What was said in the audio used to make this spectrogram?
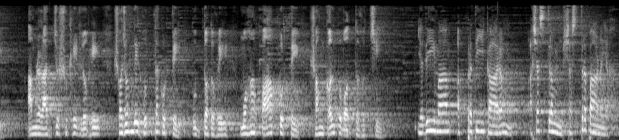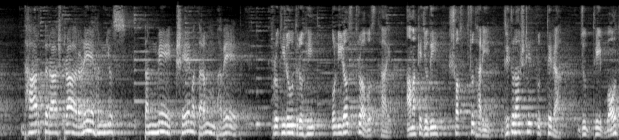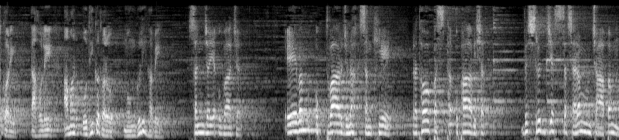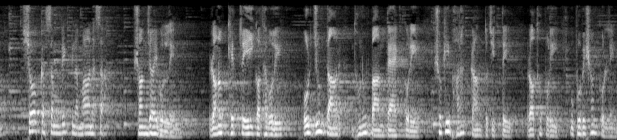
আমরা রাজ্য সুখের লোভে স্বজনদের হত্যা করতে উদ্যত হয়ে মহা পাপ করতে সংকল্পবদ্ধ হচ্ছি यदि माम् अप्रतीकारम् अशस्त्रं शस्त्रपाणयः धार्तराष्ट्रारणे हन्युस्तन्मे क्षेमतरं भवेत् প্রতিরোধ রহিত ও নিরস্ত্র অবস্থায় আমাকে যদি শস্ত্রধারী ধৃতরাষ্ট্রের পুত্রেরা যুদ্ধে বধ করে তাহলে আমার অধিকতর মঙ্গলই হবে सञ्जय उवाच एवम् उक्त्वार्जुनः सङ्ख्ये रथोपस्थ उपाविशत् विसृज्य स शरं चापं शोकसंविघ्नमानसः সঞ্জয় বললেন রণক্ষেত্রে এই কথা বলে অর্জুন তাঁর ধনুর্বাণ ত্যাগ করে শোকে ভারাক্রান্ত চিত্তে রথ পরে উপবেশন করলেন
